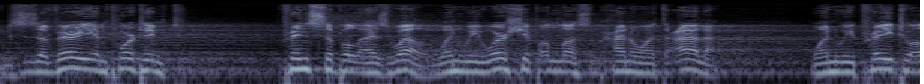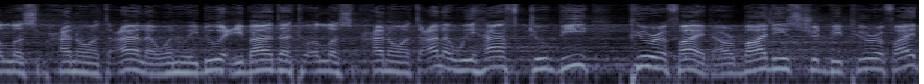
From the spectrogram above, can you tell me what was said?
This is a very important principle as well. When we worship Allah subhanahu wa ta'ala, when we pray to Allah subhanahu wa ta'ala, when we do ibadah to Allah subhanahu wa ta'ala, we have to be purified. Our bodies should be purified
